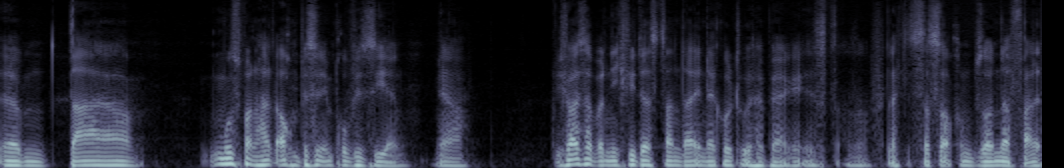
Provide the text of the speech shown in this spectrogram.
ähm, da muss man halt auch ein bisschen improvisieren, ja. Ich weiß aber nicht, wie das dann da in der Kulturherberge ist. Also vielleicht ist das auch ein Sonderfall.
